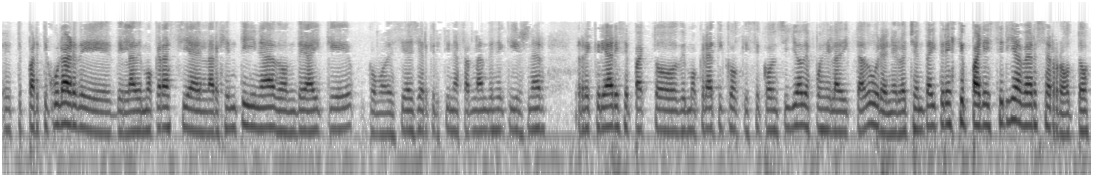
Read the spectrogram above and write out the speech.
este, particular de, de, la democracia en la Argentina, donde hay que, como decía ayer Cristina Fernández de Kirchner, recrear ese pacto democrático que se consiguió después de la dictadura en el 83, que parecería haberse roto.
